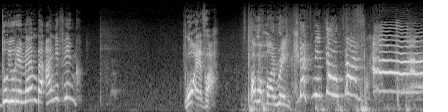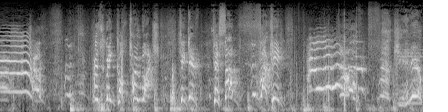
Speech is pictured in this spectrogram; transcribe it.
Do you remember anything? Whatever. I want my ring. Let me go, Ben. Ah! This ring costs too much to give to some fucking. Ah! Oh, fucking hell.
